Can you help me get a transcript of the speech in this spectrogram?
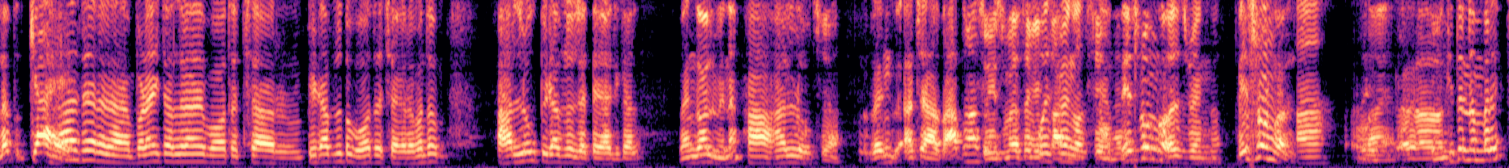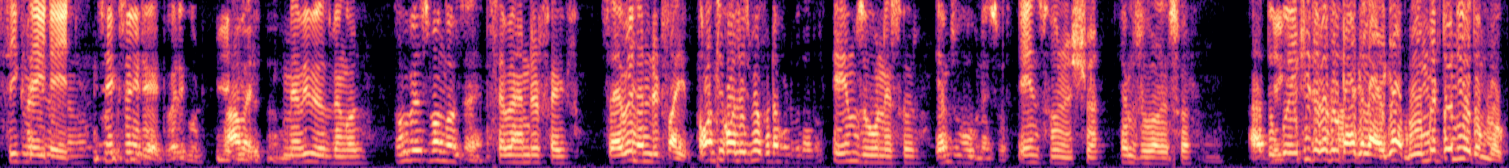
मतलब क्या है? हाँ सर पढ़ाई चल रहा है बहुत अच्छा और पीडब्ल्यू तो बहुत अच्छा कर रहा है। मतलब हर लोग पीडब्ल्यू लेते हैं आजकल। बंगाल में ना? हाँ हर लोग। अच्छा अच्छा आप कहाँ तो से इसमें से वेस्ट बंगाल से। हैं। West Bengal West Bengal West Bengal हाँ। अ, कितने नंबर है? Six eight eight six eight eight very good हाँ भाई मैं भी वेस्ट बंगाल तू वेस्ट बंगाल से? है seven hundred five seven hundred five कौन से कॉलेज में फटाफट बता दो AIIMS Bhubaneswar. AIIMS Bhubaneswar. AIIMS Bhubaneswar. AIIMS Bhubaneswar. आ, तुमको एक ही जगह से उठा के क्या रूममेट तो नहीं हो तुम लोग?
